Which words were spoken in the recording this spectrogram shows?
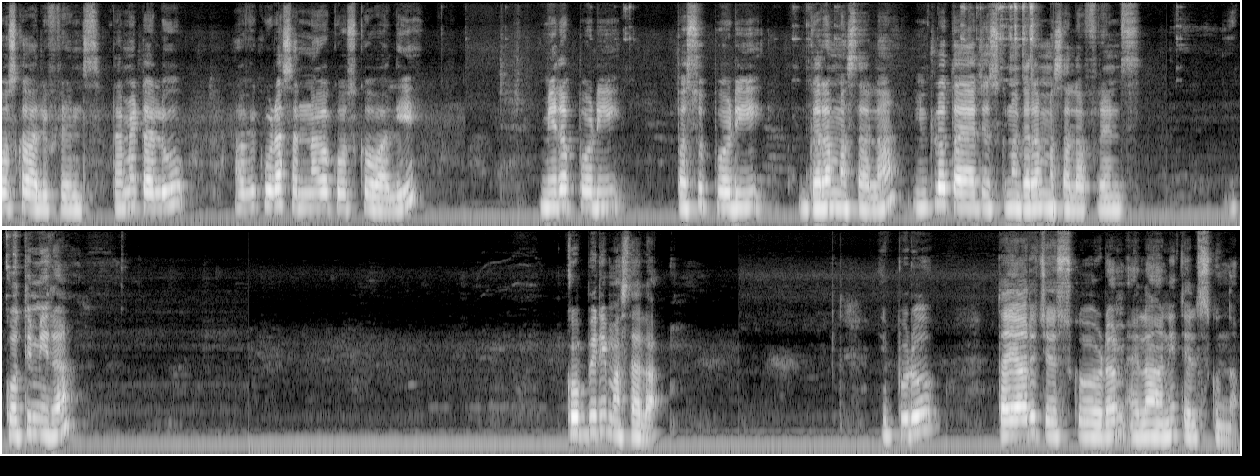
కోసుకోవాలి ఫ్రెండ్స్. టమాటాలు అవి కూడా సన్నగా కోసుకోవాలి. మిరప్పొడి పసుపు పొడి గరం మసాలా. ఇంట్లో తయారు చేసుకున్న గరం మసాలా ఫ్రెండ్స్. కొత్తిమీర. కొబ్బరి మసాలా. ఇప్పుడు తయారు చేసుకోవడం ఎలా అని తెలుసుకుందాం.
